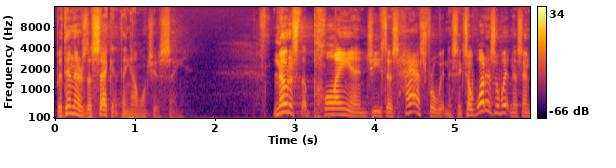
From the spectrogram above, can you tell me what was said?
But then there's a second thing I want you to see. Notice the plan Jesus has for witnessing. So, what is a witness? And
